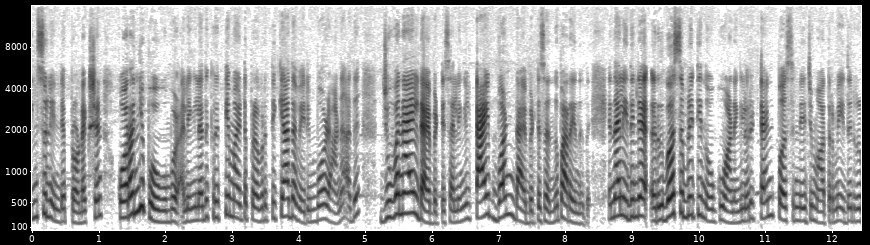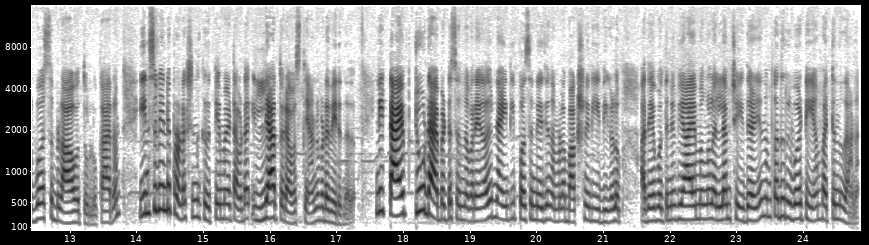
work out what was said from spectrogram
ഇൻസുലിന്റെ പ്രൊഡക്ഷൻ കുറഞ്ഞു പോകുമ്പോൾ അല്ലെങ്കിൽ അത് കൃത്യമായിട്ട് പ്രവർത്തിക്കാതെ വരുമ്പോഴാണ് അത് ജുവനൈൽ ഡയബറ്റിസ് അല്ലെങ്കിൽ ടൈപ്പ് വൺ ഡയബറ്റിസ് എന്ന് പറയുന്നത്. എന്നാൽ ഇതിന്റെ റിവേഴ്സിബിലിറ്റി നോക്കുവാണെങ്കിൽ ഒരു ടെൻ പെർസെന്റേജ് മാത്രമേ ഇത് റിവേഴ്സിബിൾ ആവത്തുള്ളൂ. കാരണം ഇൻസുലിന്റെ പ്രൊഡക്ഷൻ കൃത്യമായിട്ട് അവിടെ ഇല്ലാത്തൊരവസ്ഥയാണ് ഇവിടെ വരുന്നത്. ഇനി ടൈപ്പ് ടു ഡയബറ്റിസ് എന്ന് പറയുന്നത് അത് നയന്റി പെർസെന്റേജ് നമ്മളെ ഭക്ഷണ രീതികളും അതേപോലെ തന്നെ വ്യായാമങ്ങളെല്ലാം ചെയ്തു കഴിഞ്ഞാൽ നമുക്കത് റിവേർട്ട് ചെയ്യാൻ പറ്റുന്നതാണ്.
